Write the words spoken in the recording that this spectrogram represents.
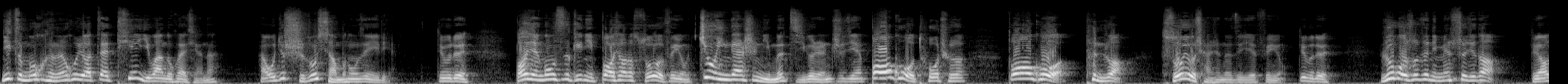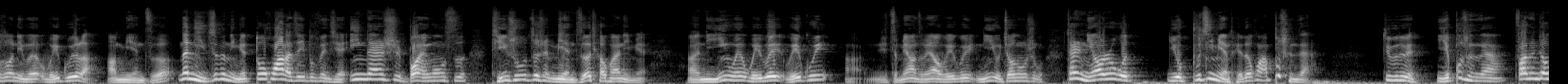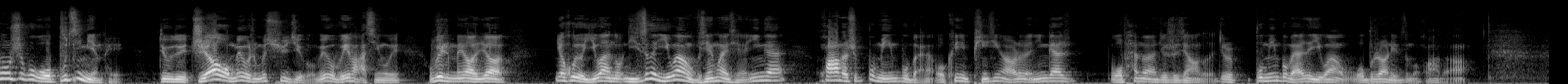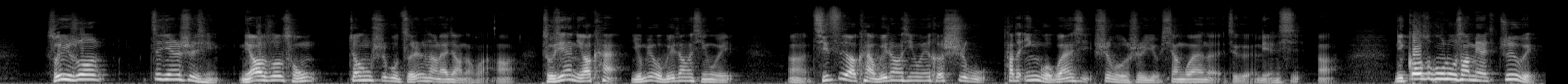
你怎么可能会要再贴一万多块钱呢？啊，我就始终想不通这一点，对不对？保险公司给你报销的所有费用，就应该是你们几个人之间，包括拖车。包括碰撞所有产生的这些费用，对不对？如果说这里面涉及到，比方说你们违规了啊，免责，那你这个里面多花了这一部分钱，应该是保险公司提出这是免责条款里面啊，你因为违规违规啊，你怎么样怎么样违规，你有交通事故，但是你要如果有不计免赔的话，不存在，对不对？也不存在啊，发生交通事故我不计免赔，对不对？只要我没有什么酗酒，没有违法行为，我为什么要要要会有一万多？你这个一万五千块钱应该。花的是不明不白，我可以平心而论，应该我判断就是这样子，就是不明不白的一万五，我不知道你怎么花的啊。所以说这件事情，你要说从交通事故责任上来讲的话啊，首先你要看有没有违章行为，啊，其次要看违章行为和事故它的因果关系是否是有相关的这个联系啊。你高速公路上面追尾，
